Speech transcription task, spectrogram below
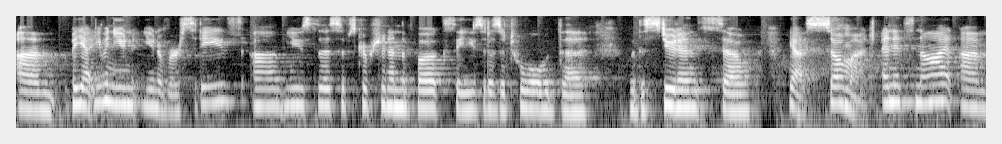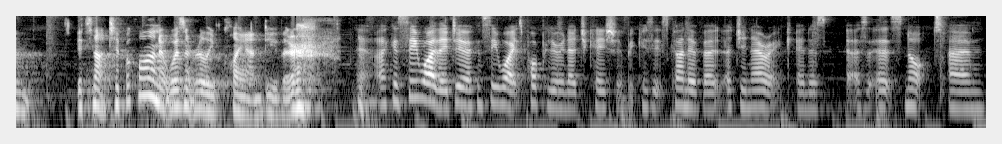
Um, but yeah, even un- universities um, use the subscription in the books. They use it as a tool with the with the students. So yeah, so much, and it's not um, it's not typical and it wasn't really planned either. yeah, I can see why they do. I can see why it's popular in education because it's kind of a, a generic and as, as it's not. Um,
